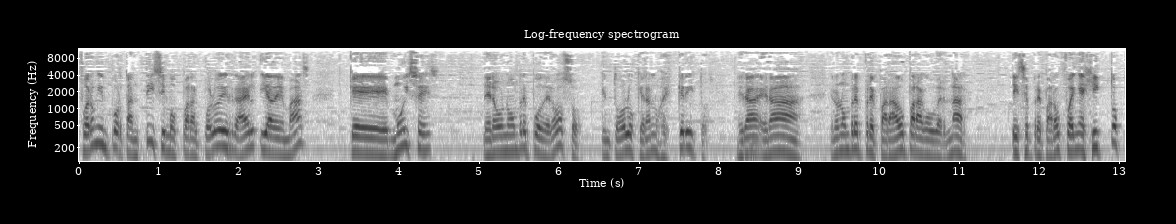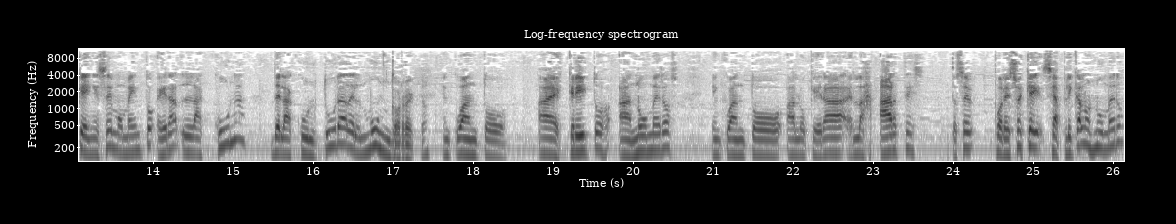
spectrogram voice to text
fueron importantísimos para el pueblo de Israel y además que Moisés era un hombre poderoso en todo lo que eran los escritos. Era, era, era un hombre preparado para gobernar. Y se preparó, fue en Egipto, que en ese momento era la cuna de la cultura del mundo Correcto. en cuanto a escritos, a números, en cuanto a lo que eran las artes. Entonces, por eso es que se aplican los números,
